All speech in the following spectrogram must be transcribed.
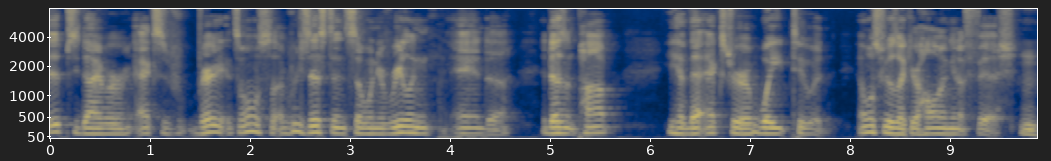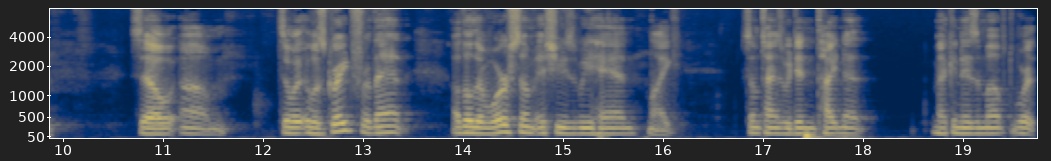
dipsy diver acts as very, it's almost a resistance. So when you're reeling and uh, it doesn't pop, you have that extra weight to it. It almost feels like you're hauling in a fish. So, um, so it was great for that. Although there were some issues we had, like sometimes we didn't tighten that mechanism up where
